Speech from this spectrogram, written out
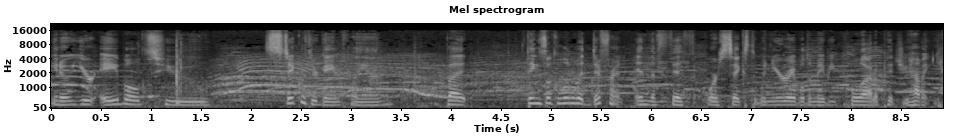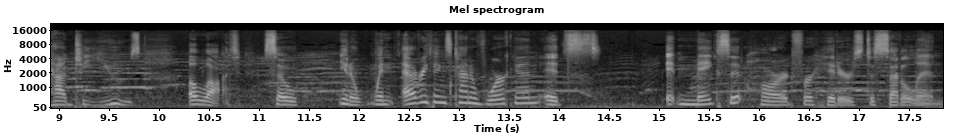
You know, you're able to stick with your game plan, but things look a little bit different in the fifth or sixth when you're able to maybe pull out a pitch you haven't had to use a lot. So, you know, when everything's kind of working, it's it makes it hard for hitters to settle in.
